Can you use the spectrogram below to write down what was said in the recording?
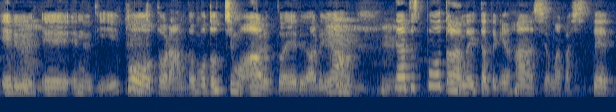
P-O-R-T-L-A-N-D、ポートランドもどっちも R と L あるやん。うんで、私ポートランド行った時の話をなんかして、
